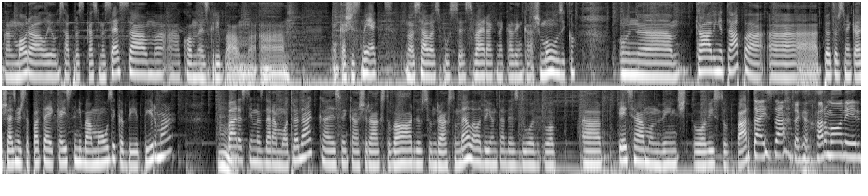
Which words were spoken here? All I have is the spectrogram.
gan morāli un saprast, kas mēs esam, uh, ko mēs gribam uh, sniegt no savas puses, vairāk nekā vienkārši mūziku. Un, uh, kā viņa tapā, uh, Piotrs vienkārši aizmirsa pateikt, ka īstenībā mūzika bija pirmā. Mm. Parasti mēs darām otrādi, ka es vienkārši rakstu vārdus un rakstu melodiju, un tad es dodu to uh, piecām, un viņš to visu pārtaisa. Tā kā harmonija ir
